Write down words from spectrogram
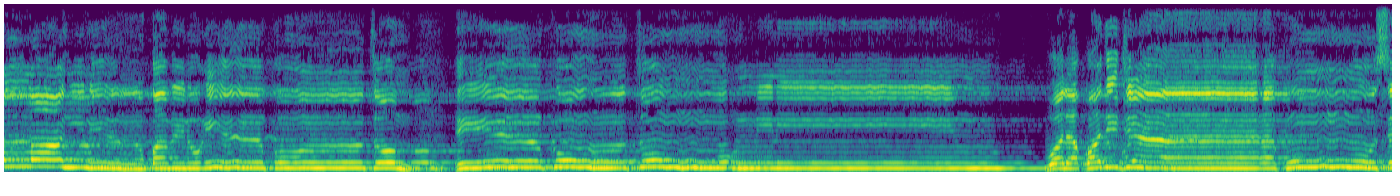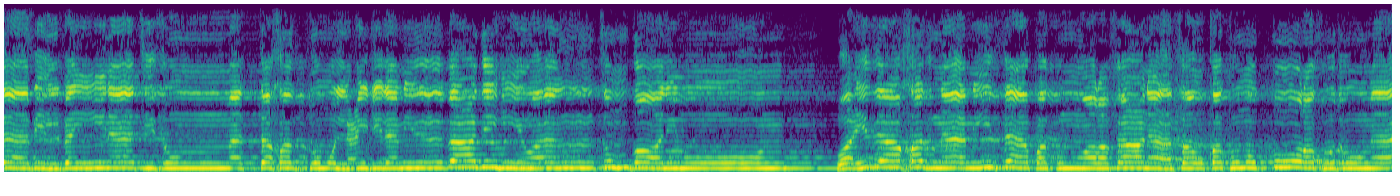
الله من قبل إن كنتم إن كنتم مؤمنين؟ ولقد جاءكم اتخذتم العجل من بعده وأنتم ظالمون وإذا أخذنا ميثاقكم ورفعنا فوقكم الطور خذوا ما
